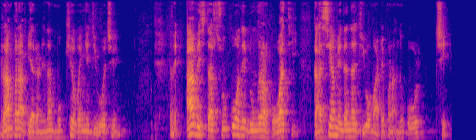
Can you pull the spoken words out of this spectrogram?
રામપરા અભયારણ્યના મુખ્ય વન્યજીવો છે. અને આ વિસ્તાર સૂકો અને ડુંગરાળ હોવાથી કાસિયા મેદાનના જીવો માટે પણ અનુકૂળ છે.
